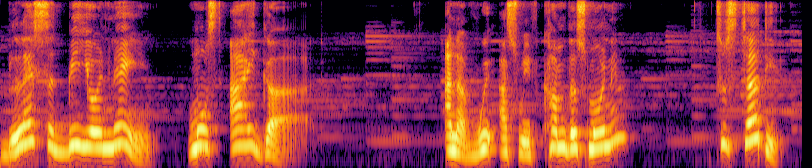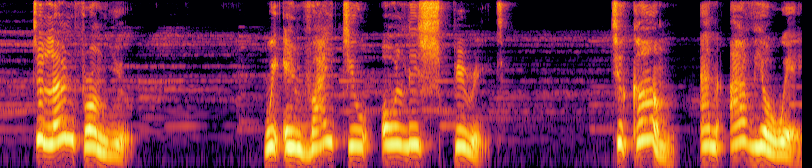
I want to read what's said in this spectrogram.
Blessed be your name, Most High God. And as we've come this morning to study, to learn from you, we invite you, Holy Spirit, to come and have your way.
